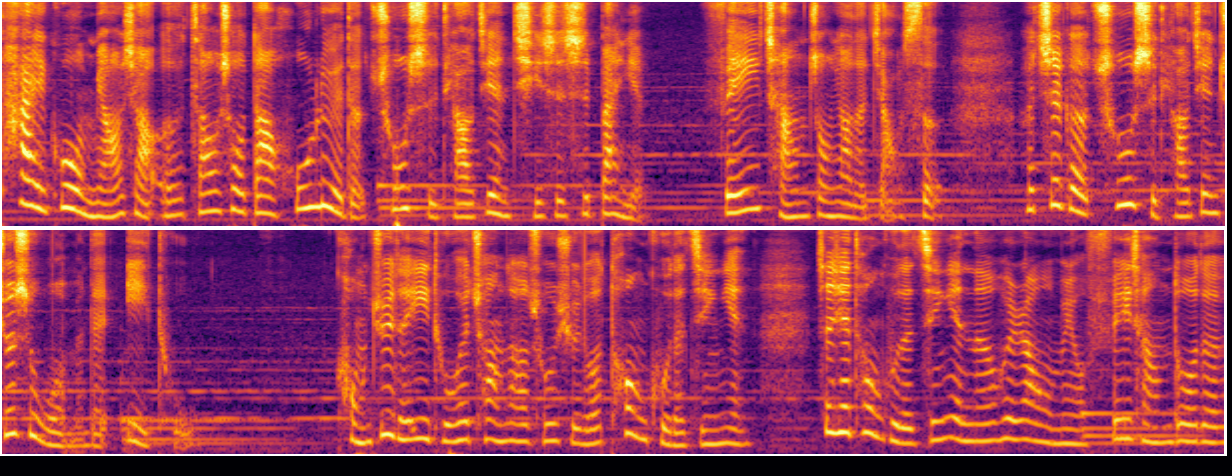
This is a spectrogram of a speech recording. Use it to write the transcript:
太过渺小而遭受到忽略的初始条件，其实是扮演非常重要的角色。而这个初始条件就是我们的意图。恐惧的意图会创造出许多痛苦的经验，这些痛苦的经验呢，会让我们有非常多的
